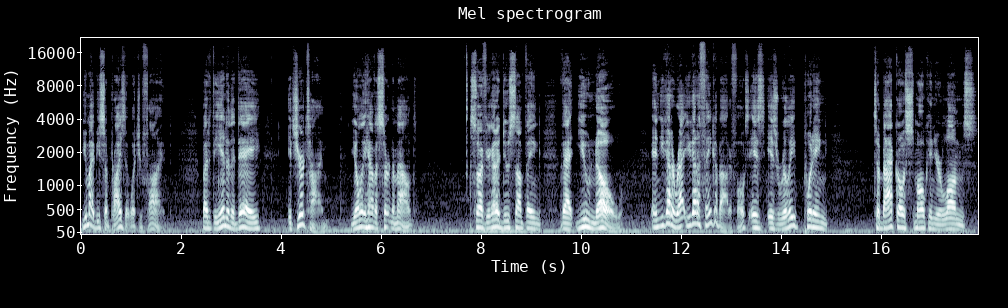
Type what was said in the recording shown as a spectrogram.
You might be surprised at what you find. But at the end of the day, it's your time. You only have a certain amount so if you're going to do something that you know, and you got to you got to think about it, folks, is is really putting tobacco smoke in your lungs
